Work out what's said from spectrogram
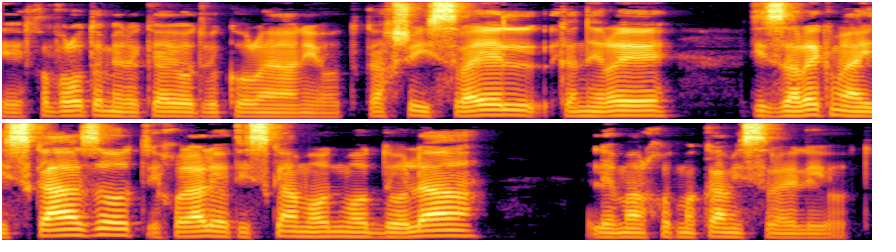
אה, חברות אמריקאיות וקוריאניות. כך שישראל כנראה תיזרק מהעסקה הזאת, יכולה להיות עסקה מאוד מאוד גדולה למערכות מכ"ם ישראליות.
